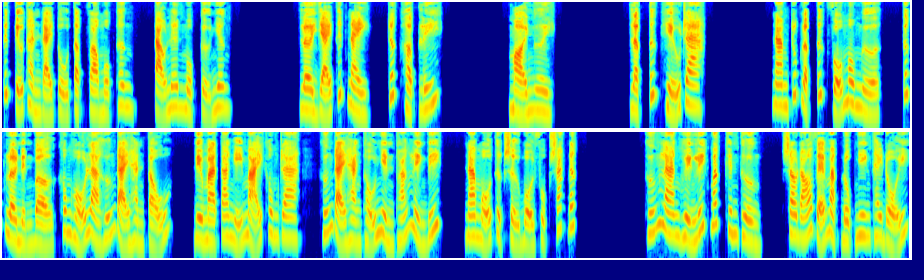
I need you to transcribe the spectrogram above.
tích tiểu thành đại tụ tập vào một thân, tạo nên một cự nhân. Lời giải thích này, rất hợp lý. Mọi người lập tức hiểu ra. Nam Trúc lập tức vỗ mông ngựa, cất lời nịnh bợ không hổ là hướng đại hành tẩu, điều mà ta nghĩ mãi không ra, hướng đại hàng thổ nhìn thoáng liền biết, Nam mổ thực sự bội phục sát đất. Hướng Lan huyền liếc mắt khinh thường, sau đó vẻ mặt đột nhiên thay đổi,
